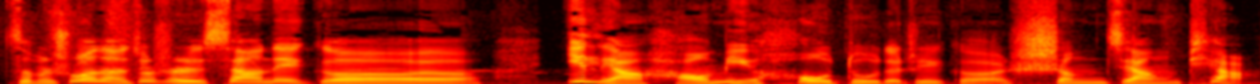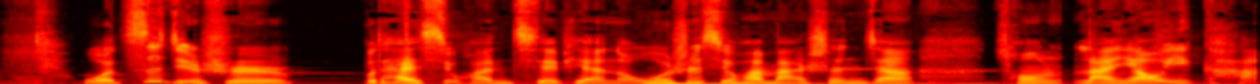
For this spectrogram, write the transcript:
怎么说呢？就是像那个。一两毫米厚度的这个生姜片儿，我自己是不太喜欢切片的，我是喜欢把生姜从拦腰一砍，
